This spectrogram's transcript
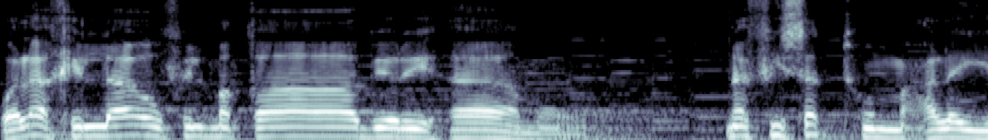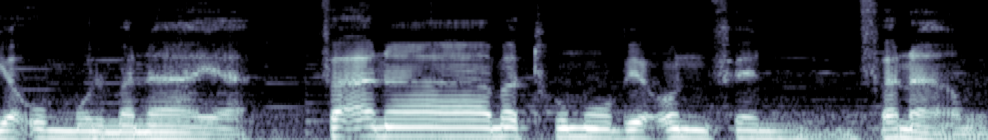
والأخلاء في المقابر هام. نفستهم علي أم المنايا فأنامتهم بعنف فناموا.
